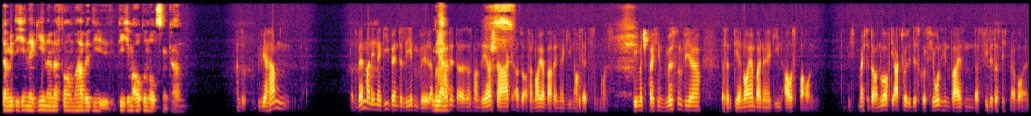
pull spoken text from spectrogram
damit ich Energie in einer Form habe, die, die ich im Auto nutzen kann. Also wir haben also wenn man Energiewende leben will, dann bedeutet das, dass man sehr stark also auf erneuerbare Energien auch setzen muss. Dementsprechend müssen wir das die erneuerbaren Energien ausbauen. Ich möchte da nur auf die aktuelle Diskussion hinweisen, dass viele das nicht mehr wollen.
